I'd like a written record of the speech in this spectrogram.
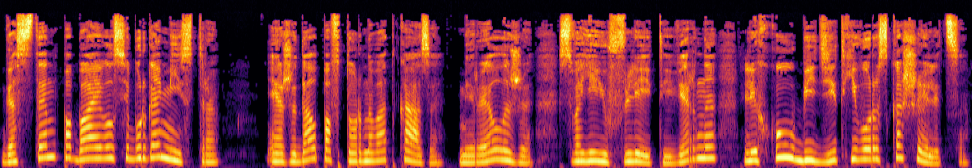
Гастен побаивался бургомистра и ожидал повторного отказа. Мирелла же своей флейтой, верно, легко убедит его раскошелиться.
